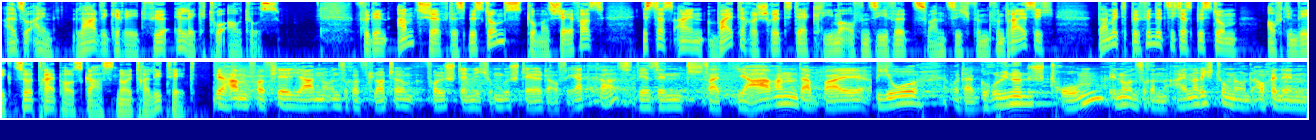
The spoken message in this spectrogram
also ein Ladegerät für Elektroautos. Für den Amtschef des Bistums, Thomas Schäfers, ist das ein weiterer Schritt der Klimaoffensive 2035. Damit befindet sich das Bistum auf dem Weg zur Treibhausgasneutralität. Wir haben vor vier Jahren unsere Flotte vollständig umgestellt auf Erdgas. Wir sind seit Jahren dabei, Bio- oder grünen Strom in unseren Einrichtungen und auch in den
